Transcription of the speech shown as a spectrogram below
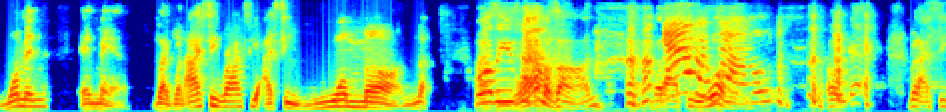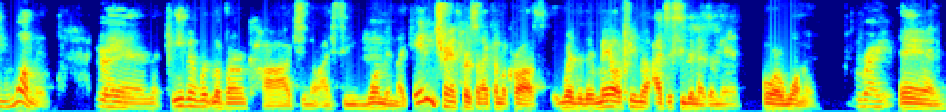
woman and man. Like when I see Roxy, I see woman. Well, I see these Amazon, but I see woman. Okay? But I see woman. right. And even with Laverne Cox, you know, I see woman. Like any trans person I come across, whether they're male or female, I just see them as a man or a woman. right And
